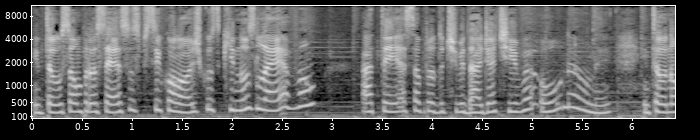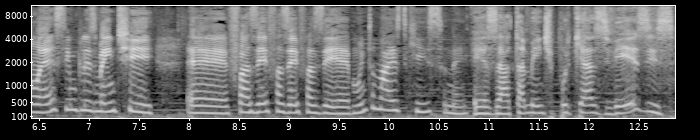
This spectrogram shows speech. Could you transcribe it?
Então, são processos psicológicos que nos levam a ter essa produtividade ativa ou não, né? Então não é simplesmente é, fazer, fazer, fazer, é muito mais do que isso, né? Exatamente, porque às vezes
